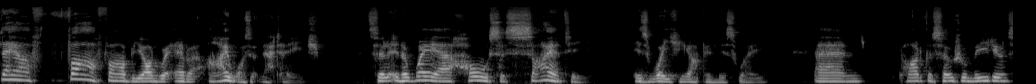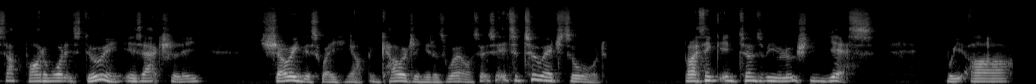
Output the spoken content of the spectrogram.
they are far, far beyond wherever I was at that age. So, in a way, our whole society is waking up in this way. And part of the social media and stuff, part of what it's doing is actually showing this waking up, encouraging it as well. So, it's, it's a two edged sword. But I think in terms of evolution, yes, we are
